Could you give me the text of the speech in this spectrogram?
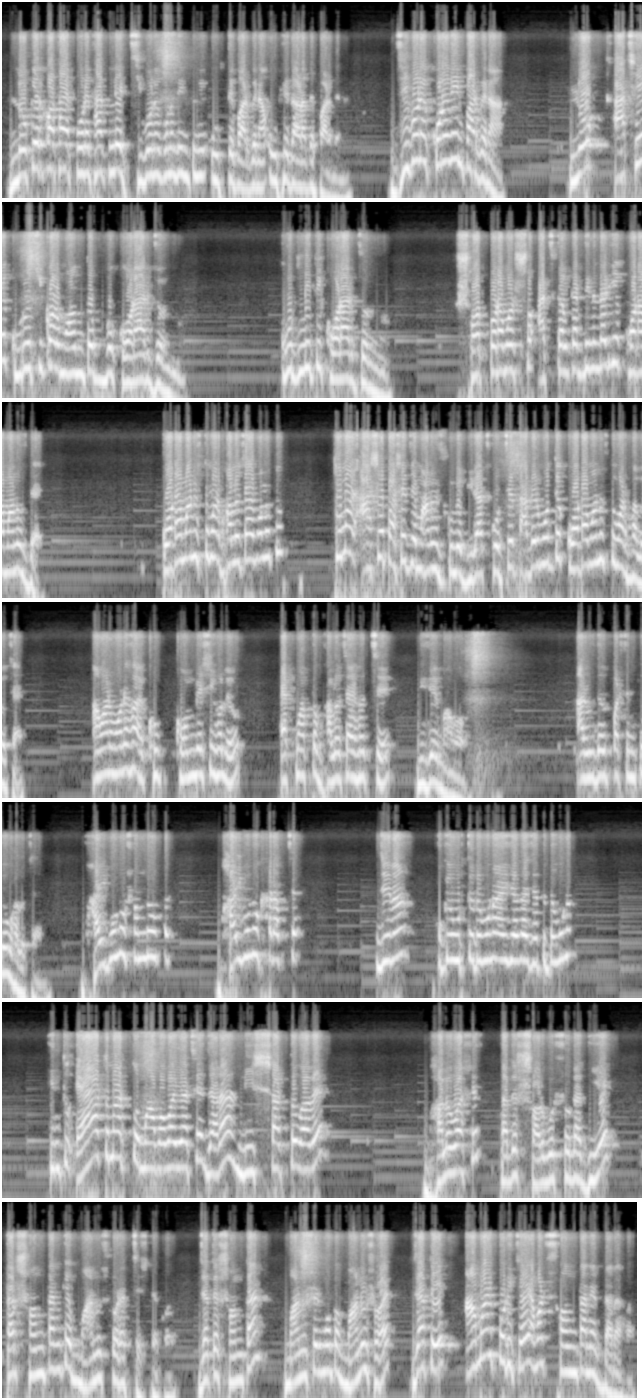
লোকের কথায় পড়ে থাকলে জীবনে কোনোদিন তুমি উঠতে পারবে না, উঠে দাঁড়াতে পারবে না। জীবনে কোনোদিন পারবে না। লোক আছে কুরুচিকর মন্তব্য করার জন্য, কূটনীতি করার জন্য। সৎ পরামর্শ আজকালকার দিনে দাঁড়িয়ে কড়া মানুষ দেয়। কটা মানুষ তোমার ভালো চায় বলো তো? তোমার আশেপাশে যে মানুষগুলো বিরাজ করছে, তাদের মধ্যে কটা মানুষ তোমার ভালো চায়? আমার মনে হয় খুব কম বেশি হলেও একমাত্র ভালো চায় হচ্ছে নিজের মা বাবা। আর উইদাউট পার্সেন্ট কেউ ভালো চায় ভাই বোনও সন্দেহ করে ভাই বোনও খারাপ চায়। যে না, ওকে উঠতে দেবো না, এই জায়গায় যেতে দেবো না। কিন্তু একমাত্র মা বাবাই আছে যারা নিঃস্বার্থভাবে ভালোবাসে, তাদের সর্বস্বটা দিয়ে তার সন্তানকে মানুষ করার চেষ্টা করে। যাতে সন্তান মানুষের মতো মানুষ হয়, যাতে আমার পরিচয় আমার সন্তানের দ্বারা হয়।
